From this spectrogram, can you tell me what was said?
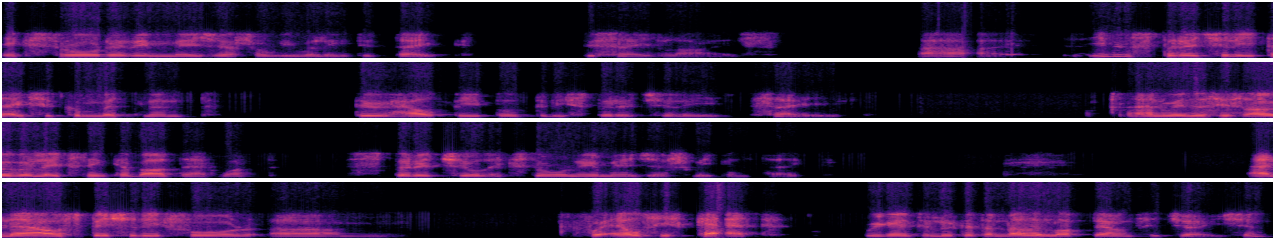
extraordinary measures are we willing to take to save lives? Uh, even spiritually, it takes a commitment to help people to be spiritually saved. And when this is over, let's think about that. What spiritual extraordinary measures we can take. And now, especially for um, for Elsie's cat, we're going to look at another lockdown situation,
